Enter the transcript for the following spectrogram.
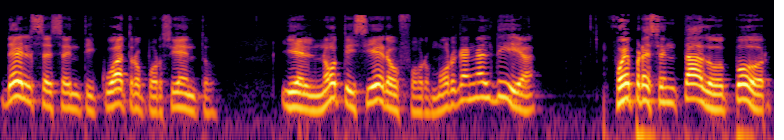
del 64%. Y el noticiero Morgan al día fue presentado por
